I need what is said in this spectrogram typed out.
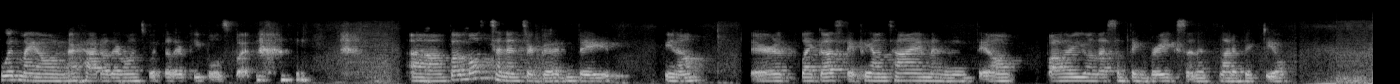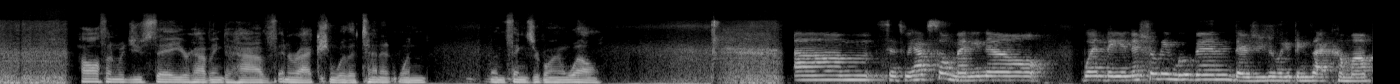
With my own, I had other ones with other people's, but um, but most tenants are good. They, you know, they're like us. They pay on time and they don't bother you unless something breaks, and it's not a big deal. How often would you say you're having to have interaction with a tenant when when things are going well? Um, since we have so many now, when they initially move in, there's usually things that come up.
